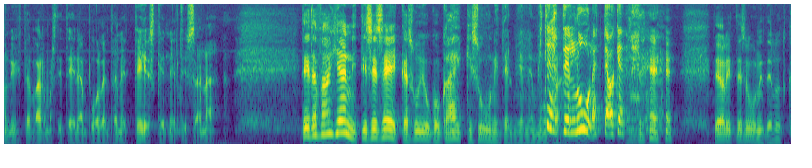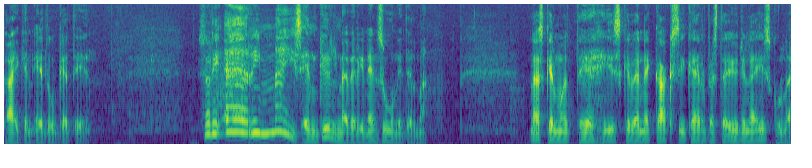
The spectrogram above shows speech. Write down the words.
on yhtä varmasti teidän puoleltanne teeskennelty sana. Teitä vaan jännitti se seikka, sujuuko kaikki suunnitelmienne mukaan. Mitä te luulette oikein? Te, te olitte suunnitellut kaiken etukäteen. Se oli äärimmäisen kylmäverinen suunnitelma. Laskelmoitte iskevänne kaksi kärpästä yhdellä iskulla.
